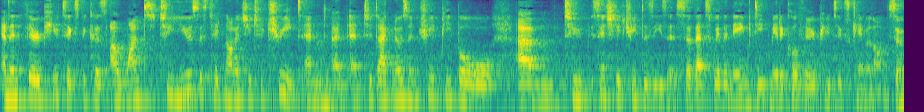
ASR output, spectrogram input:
and then therapeutics because I want to use this technology to treat and, and, and to diagnose and treat people or um, to essentially treat diseases. So that's where the name Deep Medical Therapeutics came along. So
